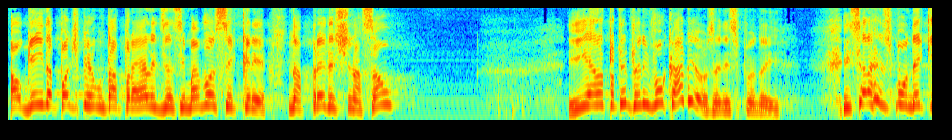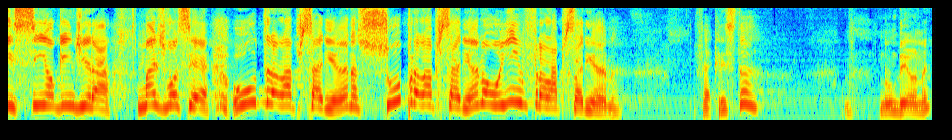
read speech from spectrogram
alguém ainda pode perguntar para ela e dizer assim: Mas você crê na predestinação? E ela está tentando invocar Deus nesse ponto aí. E se ela responder que sim, alguém dirá: Mas você é ultralapsariana, supralapsariana ou infralapsariana? Fé cristã. Não deu, né?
